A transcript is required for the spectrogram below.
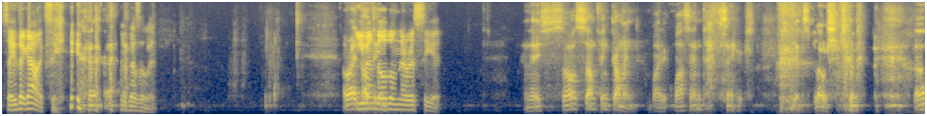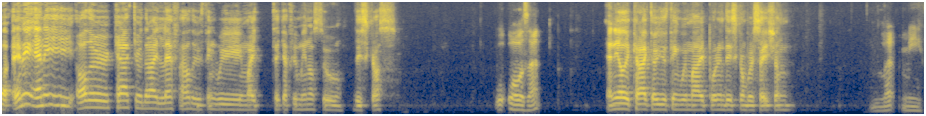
save the galaxy because of it. All right. Even though they'll never see it. And they saw something coming, but it wasn't serious. The explosion. uh, any any other character that I left out? Do you think we might take a few minutes to discuss? What was that? Any other character you think we might put in this conversation? Let me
